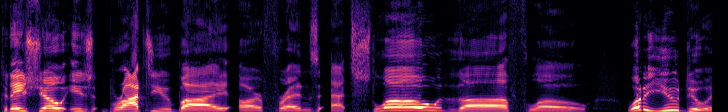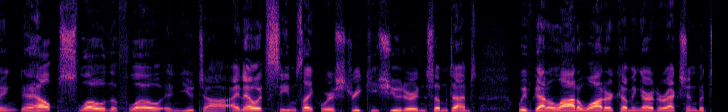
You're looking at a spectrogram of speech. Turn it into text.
Today's show is brought to you by our friends at Slow the Flow. What are you doing to help slow the flow in Utah? I know it seems like we're a streaky shooter, and sometimes we've got a lot of water coming our direction, but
